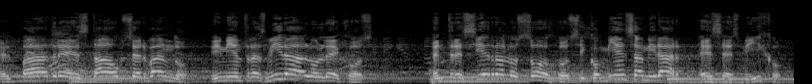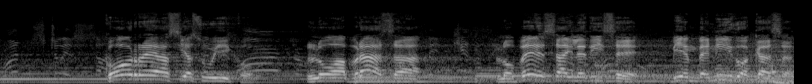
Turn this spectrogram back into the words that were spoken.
El Padre está observando y mientras mira a lo lejos, Entrecierra los ojos y comienza a mirar. Ese es mi hijo. Corre hacia su hijo, lo abraza, lo besa y le dice, bienvenido a casa.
